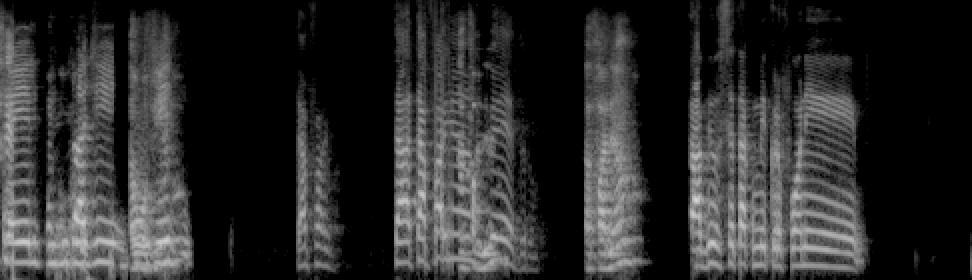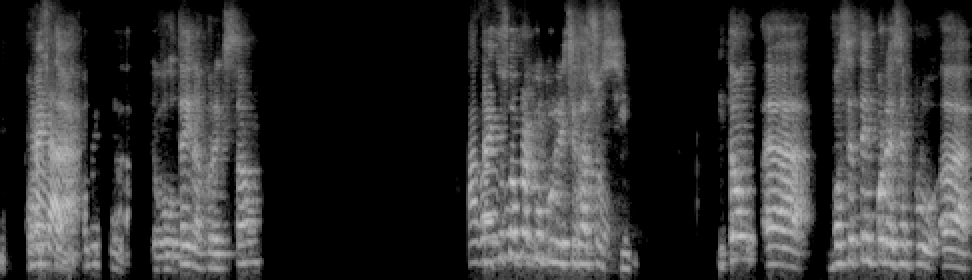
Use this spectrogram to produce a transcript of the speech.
para ele, mudar de, de. Está tá, tá falhando, tá falhando, Pedro. Está falhando? Fábio, você está com o microfone. Como é que está? Como é que tá? Eu voltei na conexão? Agora, então, só para concluir esse raciocínio. Então, uh, você tem, por exemplo, uh,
